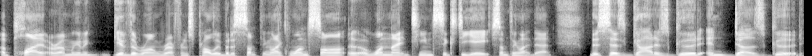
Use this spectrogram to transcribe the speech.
misapply, or I'm going to give the wrong reference probably, but it's something like one song, uh, sixty eight, something like that, that says God is good and does good.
